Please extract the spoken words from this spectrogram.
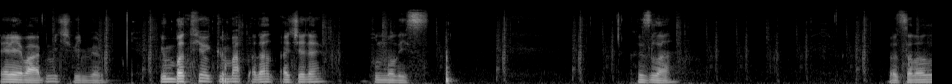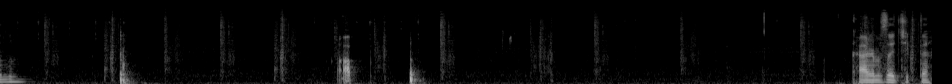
Nereye vardım hiç bilmiyorum. Gün batıyor, gün batmadan acele bulmalıyız. Hızla. Hızlanalım. Hop. Karnımız acıktı.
